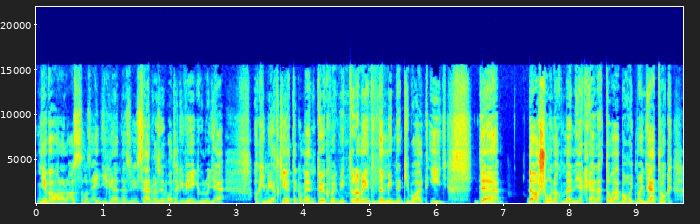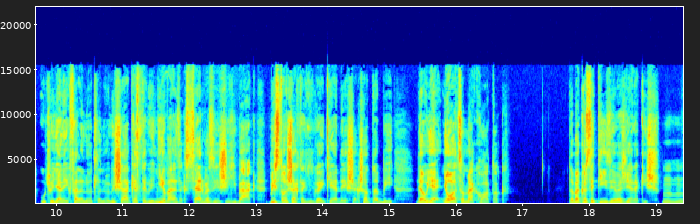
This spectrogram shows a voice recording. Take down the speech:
nyilvánvalóan azt hiszem az egyik rendezvényszervező volt, aki végül ugye, aki miatt kijöttek a mentők, meg mit tudom én, tehát nem mindenki volt így, de de a sónak mennie kellett tovább, ahogy mondjátok, úgyhogy elég felelőtlenül viselkedtek. Ugye nyilván ezek szervezési hibák, biztonságtechnikai kérdések, stb. De ugye nyolcan meghaltak. Többek között egy tíz éves gyerek is. Uh-huh.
